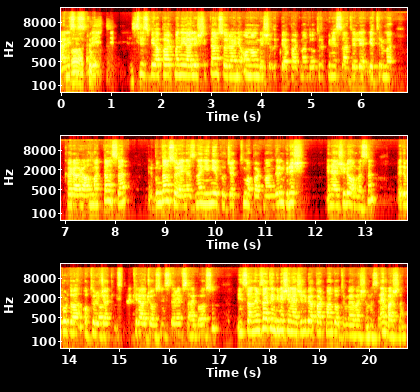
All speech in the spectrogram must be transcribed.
Yani siz Aa, çok... siz bir apartmana yerleştikten sonra hani 10-15 yıllık bir apartmanda oturup güneş santrali yatırımı kararı almaktansa yani bundan sonra en azından yeni yapılacak tüm apartmanların güneş enerjili olması ve de burada oturacak ister kiracı olsun ister ev sahibi olsun insanların zaten güneş enerjili bir apartmanda oturmaya başlaması en baştan.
